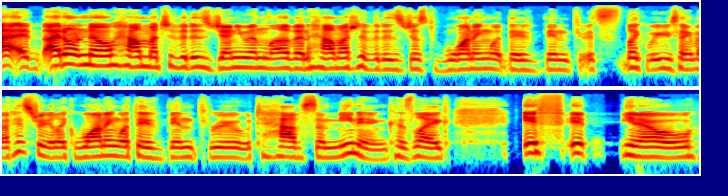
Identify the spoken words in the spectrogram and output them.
I I don't know how much of it is genuine love and how much of it is just wanting what they've been through. It's like what you're saying about history, like wanting what they've been through to have some meaning. Cause like if it, you know,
